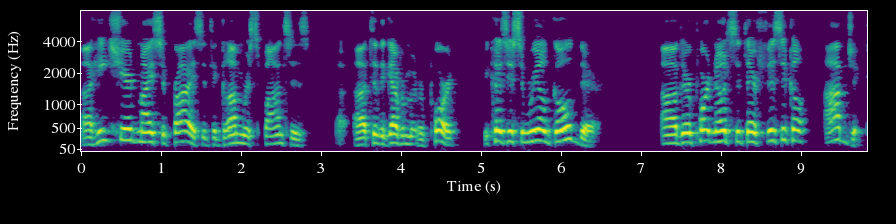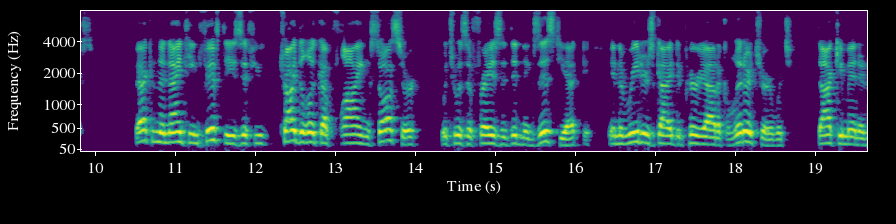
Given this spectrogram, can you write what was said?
Uh, he shared my surprise at the glum responses uh, uh, to the government report because there's some real gold there. Uh, the report notes that they're physical objects. Back in the 1950s, if you tried to look up flying saucer, which was a phrase that didn't exist yet, in the Reader's Guide to Periodical Literature, which documented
